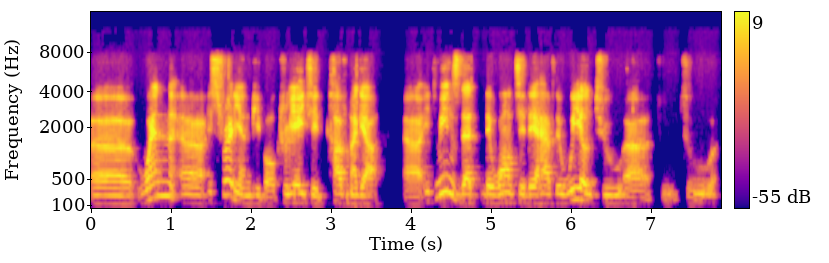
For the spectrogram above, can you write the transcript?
uh, when uh, Israeli people created Krav Maga, uh, it means that they wanted, they have the will to uh, to, to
